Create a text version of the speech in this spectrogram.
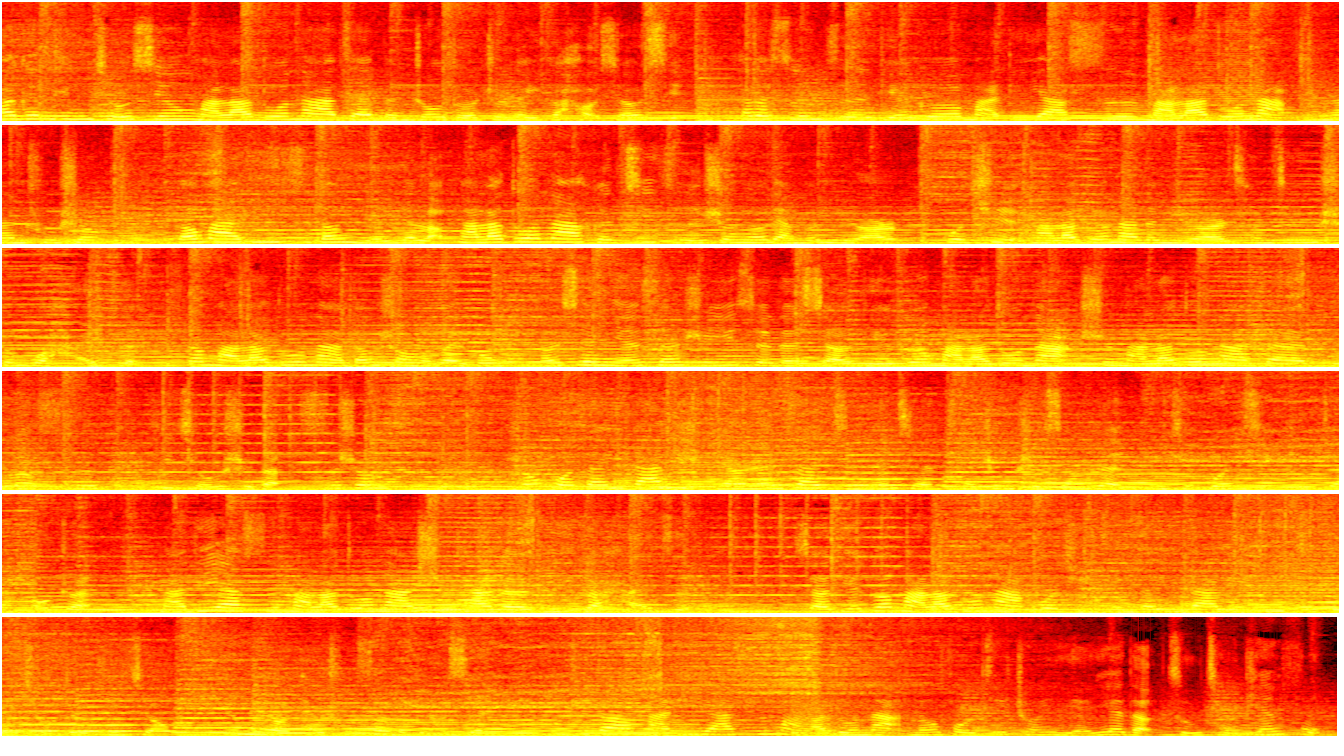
阿根廷球星马拉多纳在本周得知了一个好消息，他的孙子迭戈·马蒂亚斯·马拉多纳平安出生。老马第一次当爷爷了。马拉多纳和妻子生有两个女儿。过去，马拉多纳的女儿曾经生过孩子，让马拉多纳当上了外公。而现年三十一岁的小迭戈·马拉多纳是马拉多纳在图勒斯踢球时的私生子。生活在意大利，两人在几年前才正式相认，并且关系逐渐好转。马蒂亚斯·马拉多纳是他的。小迭戈·马拉多纳过去曾在意大利低级别球队踢球，并没有太出色的表现。不知道马蒂亚斯·马拉多纳能否继承爷爷的足球天赋？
